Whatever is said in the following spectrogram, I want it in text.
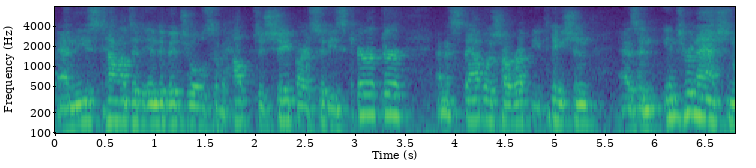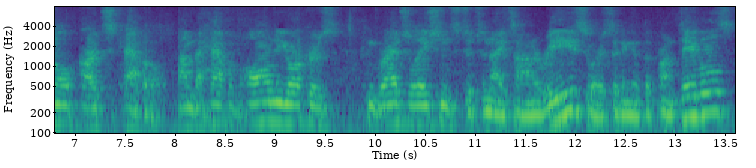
and these talented individuals have helped to shape our city's character and establish our reputation as an international arts capital. On behalf of all New Yorkers, congratulations to tonight's honorees who are sitting at the front tables,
